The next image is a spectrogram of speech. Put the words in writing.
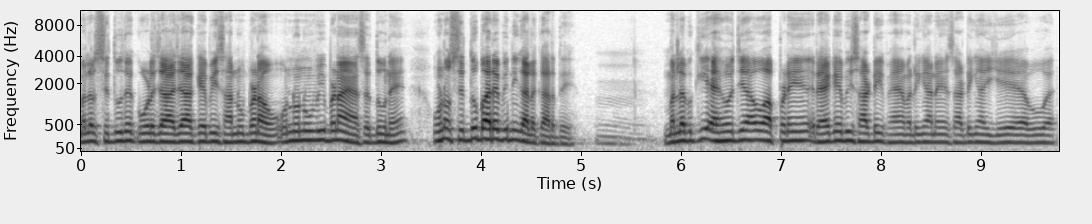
ਮਤਲਬ ਸਿੱਧੂ ਦੇ ਕੋਲ ਜਾ ਜਾ ਕੇ ਵੀ ਸਾਨੂੰ ਬਣਾਓ, ਉਹਨਾਂ ਨੂੰ ਵੀ ਬਣਾਇਆ ਸਿੱਧੂ ਨੇ। ਹੁਣ ਉਹ ਸਿੱਧੂ ਬਾਰੇ ਵੀ ਨਹੀਂ ਗੱਲ ਕਰਦੇ। ਮਤਲਬ ਕਿ ਇਹੋ ਜਿਹਾ ਉਹ ਆਪਣੇ ਰਹਿ ਗਏ ਵੀ ਸਾਡੀ ਫੈਮਲੀਆਂ ਨੇ, ਸਾਡੀਆਂ ਇਹ ਹੈ, ਉਹ ਹੈ।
